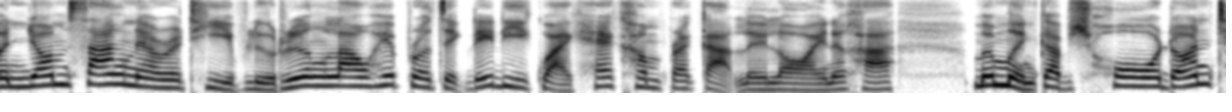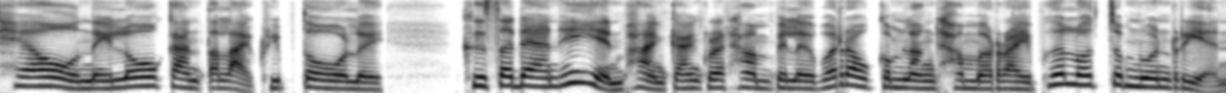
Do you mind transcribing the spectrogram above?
มันย่อมสร้าง narrative หรือเรื่องเล่าให้โปรเจกต์ได้ดีกว่าแค่คำประกาศลอยๆนะคะ มันเหมือนกับโชว์ don't tell ในโลกการตลาดคริปโตเลย คือแสดงให้เห็นผ่านการกระทำไปเลยว่าเรากำลังทำอะไรเพื่อลดจำนวนเหรียญ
